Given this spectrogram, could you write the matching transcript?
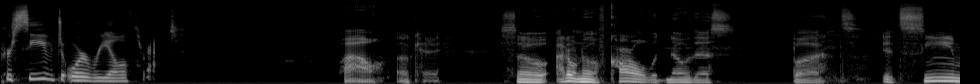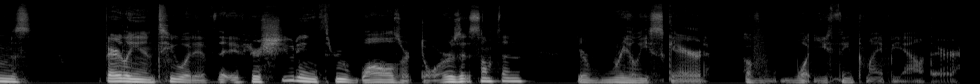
perceived or real threat. Wow. Okay. So I don't know if Carl would know this, but it seems fairly intuitive that if you're shooting through walls or doors at something, you're really scared of what you think might be out there.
